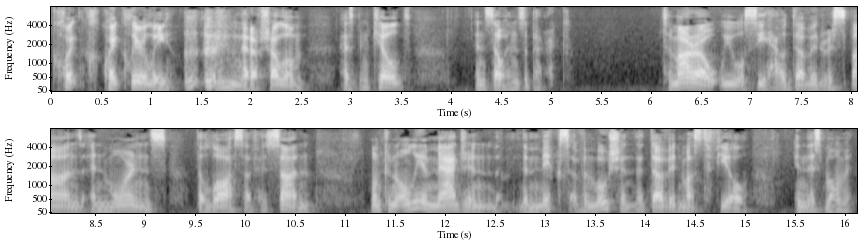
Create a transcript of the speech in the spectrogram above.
quite, quite clearly, that Avshalom has been killed. And so ends the perek. Tomorrow, we will see how David responds and mourns the loss of his son. One can only imagine the, the mix of emotion that David must feel in this moment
